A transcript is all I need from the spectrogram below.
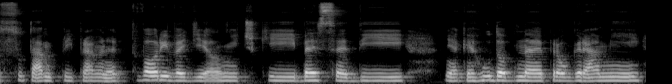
sú tam pripravené tvorivé dielničky, besedy, nejaké hudobné programy,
